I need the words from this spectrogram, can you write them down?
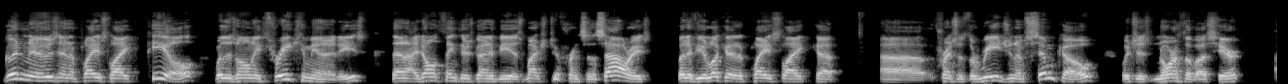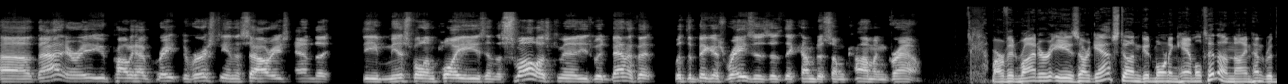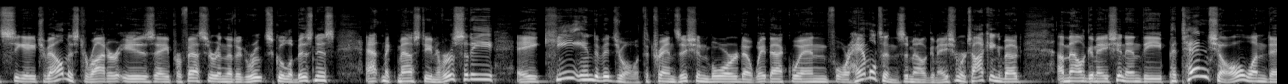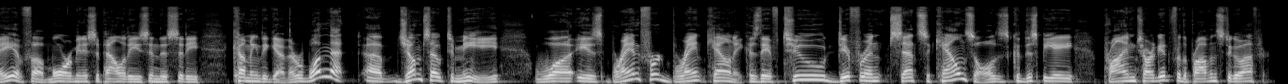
Good news in a place like Peel, where there's only three communities, then I don't think there's going to be as much difference in salaries. But if you look at a place like, uh, uh, for instance, the region of Simcoe, which is north of us here, uh, that area you'd probably have great diversity in the salaries, and the the municipal employees in the smallest communities would benefit with the biggest raises as they come to some common ground. Marvin Ryder is our guest on Good Morning Hamilton on 900 CHML. Mr. Ryder is a professor in the DeGroote School of Business at McMaster University, a key individual with the transition board uh, way back when for Hamilton's amalgamation. We're talking about amalgamation and the potential one day of uh, more municipalities in the city coming together. One that uh, jumps out to me wa- is Brantford Brant County because they have two different sets of councils. Could this be a prime target for the province to go after?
